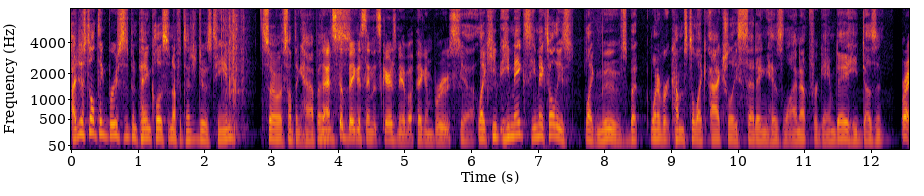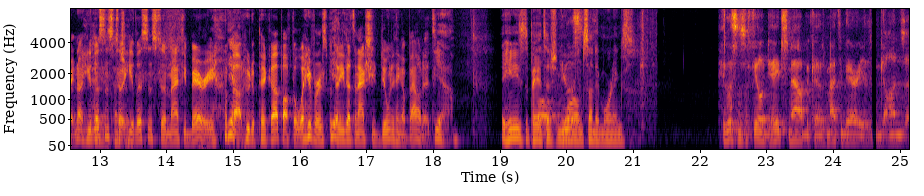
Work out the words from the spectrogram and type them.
I just don't think Bruce has been paying close enough attention to his team. So if something happens, That's the biggest thing that scares me about picking Bruce. Yeah, like he he makes he makes all these like moves, but whenever it comes to like actually setting his lineup for game day, he doesn't. Right. No, he listens to attention. he listens to Matthew Berry about Yeah. who to pick up off the waivers, but then Yeah. he doesn't actually do anything about it. Yeah, he needs to pay attention he more was- on Sunday mornings. He listens to Field Yates now because Matthew Berry is gonzo.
